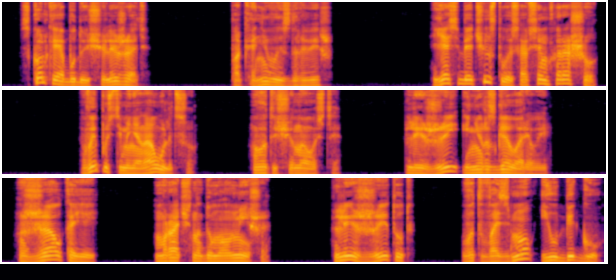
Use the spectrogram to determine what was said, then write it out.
— «сколько я буду еще лежать?» «Пока не выздоровеешь». «Я себя чувствую совсем хорошо. Выпусти меня на улицу. Вот еще новости. Лежи и не разговаривай. Жалко ей, мрачно думал Миша. Лежи тут. Вот возьму и убегу.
